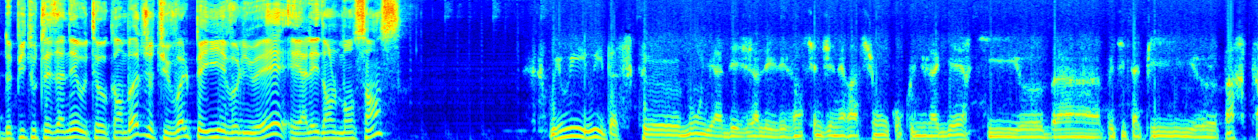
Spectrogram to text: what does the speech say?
depuis toutes les années où tu es au Cambodge, tu vois le pays évoluer et aller dans le bon sens? Oui, oui, oui, parce que bon, il y a déjà les, les anciennes générations qui ont connu la guerre qui, ben, petit à petit, partent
